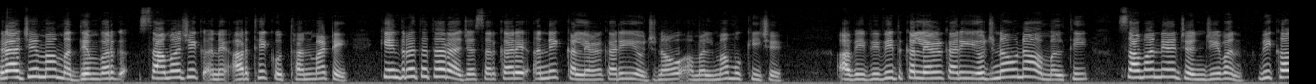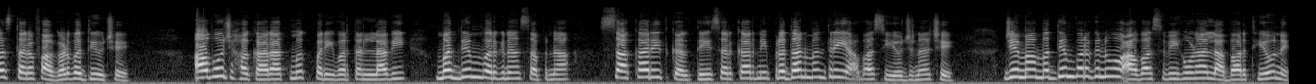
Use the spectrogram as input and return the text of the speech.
રાજ્યમાં મધ્યમ વર્ગ, સામાજિક અને આર્થિક ઉત્થાન માટે કેન્દ્ર તથા રાજ્ય સરકારે અનેક કલ્યાણકારી યોજનાઓ અમલમાં મૂકી છે. આવી વિવિધ કલ્યાણકારી યોજનાઓના અમલથી સામાન્ય જનજીવન વિકાસ તરફ આગળ વધ્યું છે. આવું જ હકારાત્મક પરિવર્તન લાવી મધ્યમ વર્ગના સપના સાકારિત કરતી સરકારની પ્રધાનમંત્રી આવાસ યોજના છે, જેમાં મધ્યમ વર્ગનું આવાસ વિહોણા લાભાર્થીઓને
